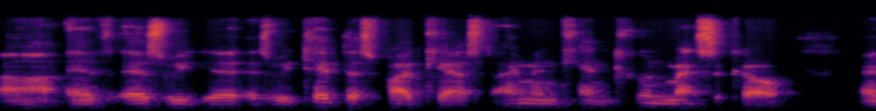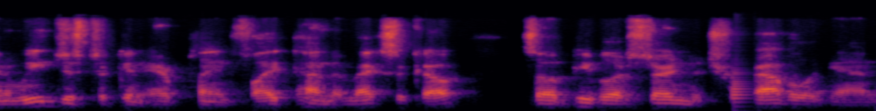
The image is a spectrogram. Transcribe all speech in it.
uh, as, as we as we tape this podcast, I'm in Cancun, Mexico, and we just took an airplane flight down to Mexico. So people are starting to travel again.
